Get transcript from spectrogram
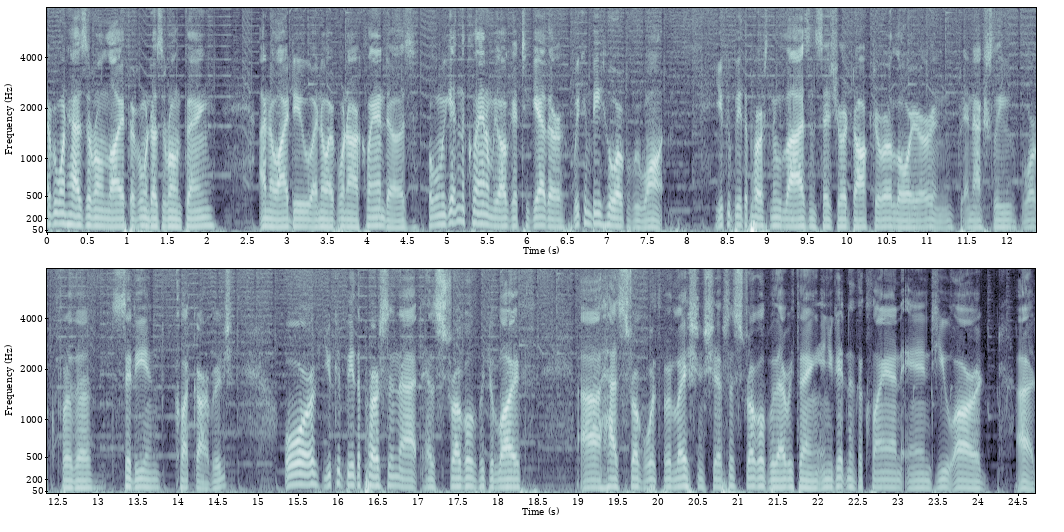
everyone has their own life everyone does their own thing. I know I do I know everyone in our clan does. But when we get in the clan and we all get together we can be whoever we want. You could be the person who lies and says you're a doctor or a lawyer and, and actually work for the city and collect garbage. Or you could be the person that has struggled with your life uh, has struggled with relationships, has struggled with everything, and you get into the clan and you are a,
